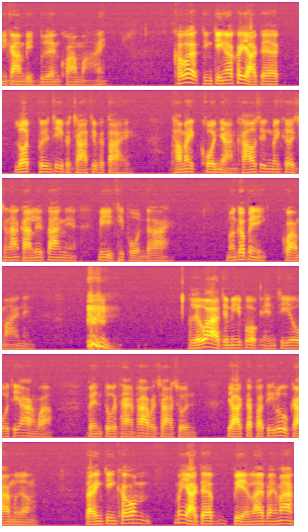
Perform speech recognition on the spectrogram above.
มีการบิดเบือนความหมาย เขาก็จริงๆแล้วเขาอยากจะลดพื้นที่ประชาธิปไตย ทำให้คนอย่างเขาซึ่งไม่เคยชนะการเลือกตั้งเนี่ย มีอิทธิพลได้ มันก็เป็นอีกความหมายหนึ่ง หรือว่าจะมีพวก NGO ที่อ้างว่าเป็นตัวแทนภาคประชาชน อยากจะปฏิรูปการเมือง แต่จริงๆเขาก็ไม่อยากจะเปลี่ยนอะไรไปมาก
